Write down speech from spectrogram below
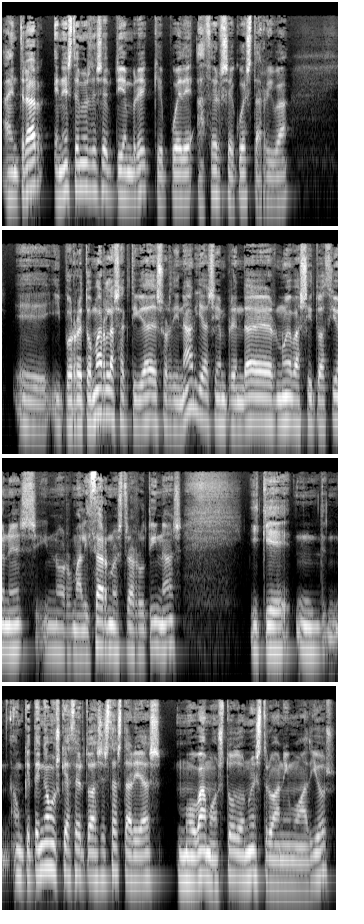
a entrar en este mes de septiembre que puede hacerse cuesta arriba eh, y por retomar las actividades ordinarias y emprender nuevas situaciones y normalizar nuestras rutinas y que, mm, aunque tengamos que hacer todas estas tareas, movamos todo nuestro ánimo a Dios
